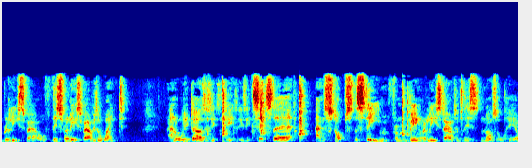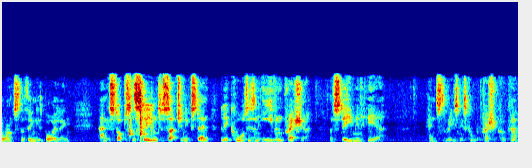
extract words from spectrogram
release valve. This release valve is a weight, and all it does is it, it, is it sits there and stops the steam from being released out of this nozzle here once the thing is boiling, and it stops the steam to such an extent that it causes an even pressure of steam in here. Hence the reason it's called a pressure cooker.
